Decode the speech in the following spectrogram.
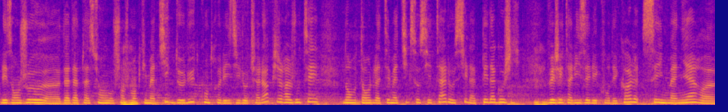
les enjeux euh, d'adaptation au changement mhm. climatique, de lutte contre les îlots de chaleur. Puis j'ai rajouté dans, la thématique sociétale aussi la pédagogie. Mhm. Végétaliser les cours d'école, c'est une manière euh,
